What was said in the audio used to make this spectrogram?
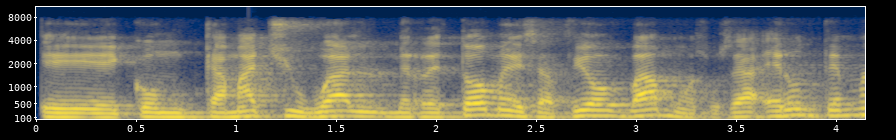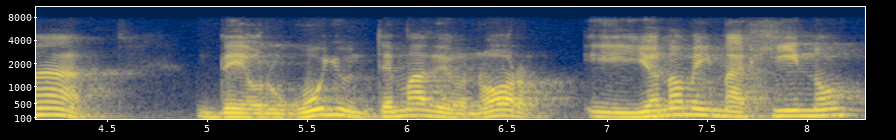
Eh, con Camacho igual, me retó, me desafió, vamos, o sea, era un tema de orgullo, un tema de honor. Y yo no me imagino,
